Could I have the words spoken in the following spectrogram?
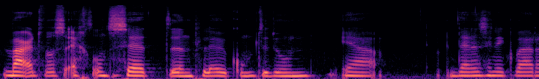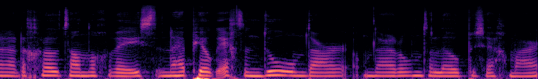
Maar het was echt ontzettend leuk om te doen. Ja, Dennis en ik waren naar de groothandel geweest. En dan heb je ook echt een doel om daar, om daar rond te lopen, zeg maar.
